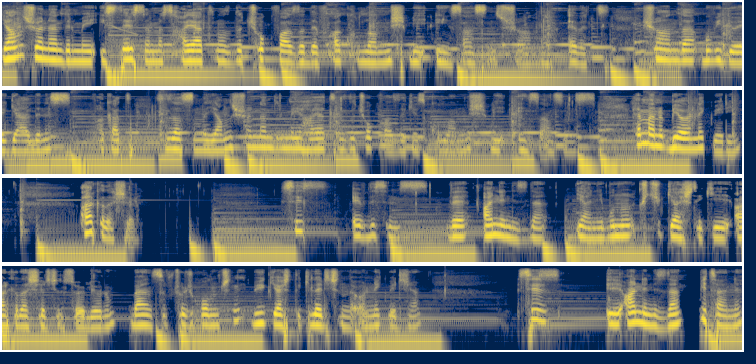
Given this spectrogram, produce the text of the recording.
Yanlış yönlendirmeyi ister istemez hayatınızda çok fazla defa kullanmış bir insansınız şu anda. Evet, şu anda bu videoya geldiniz. Fakat siz aslında yanlış yönlendirmeyi hayatınızda çok fazla kez kullanmış bir insansınız. Hemen bir örnek vereyim. Arkadaşlar, siz evdesiniz ve annenizden yani bunu küçük yaştaki arkadaşlar için söylüyorum. Ben sırf çocuk olduğum için değil, büyük yaştakiler için de örnek vereceğim. Siz e, annenizden bir tane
